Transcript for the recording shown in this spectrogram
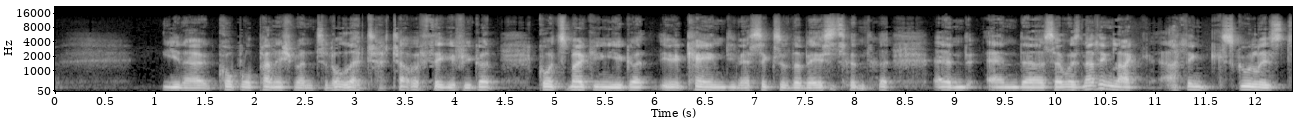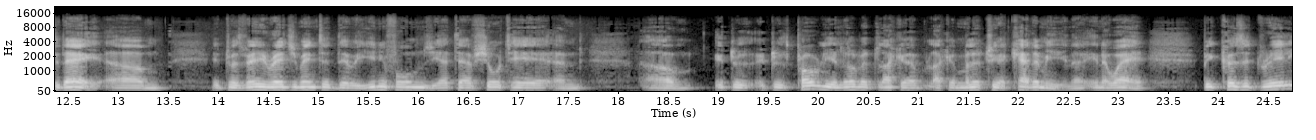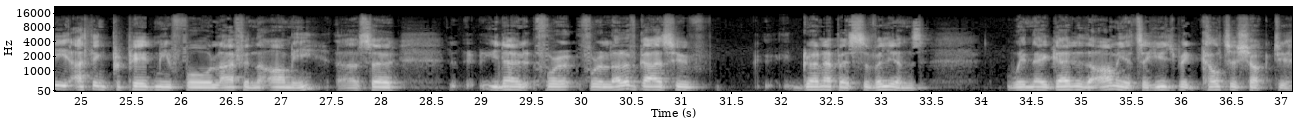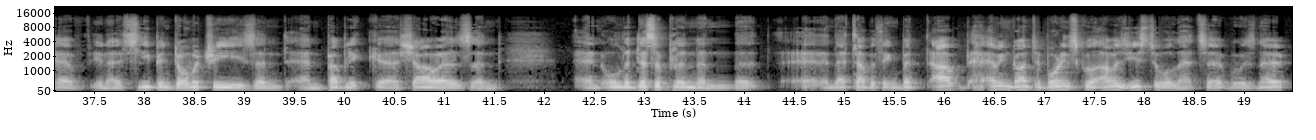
you know, corporal punishment and all that type of thing. If you got caught smoking, you got you caned, you know, six of the best, and and and uh, so it was nothing like I think school is today. Um, it was very regimented. There were uniforms. You had to have short hair, and um, it was it was probably a little bit like a like a military academy, you know, in a way. because it really, I think, prepared me for life in the army. Uh, so, you know, for for a lot of guys who've grown up as civilians, when they go to the army, it's a huge big culture shock to have you know sleep in dormitories and and public uh, showers and and all the discipline and the and that type of thing. But I, having gone to boarding school, I was used to all that, so it was no.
